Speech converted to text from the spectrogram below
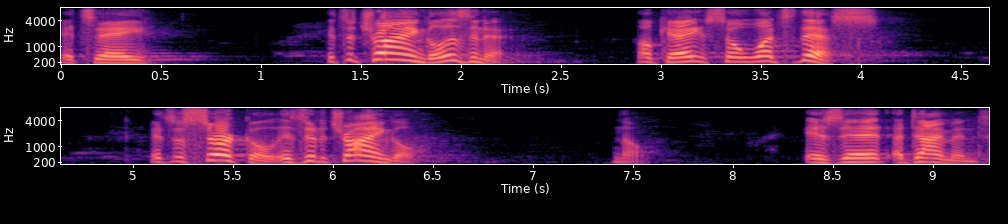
It's a it's a triangle, isn't it? Okay, so what's this? It's a circle. Is it a triangle? No. Is it a diamond?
